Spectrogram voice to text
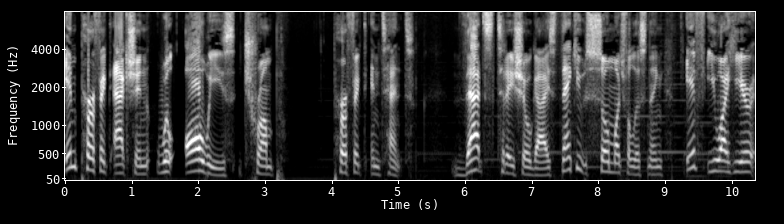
imperfect action will always trump perfect intent. That's today's show, guys. Thank you so much for listening. If you are here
